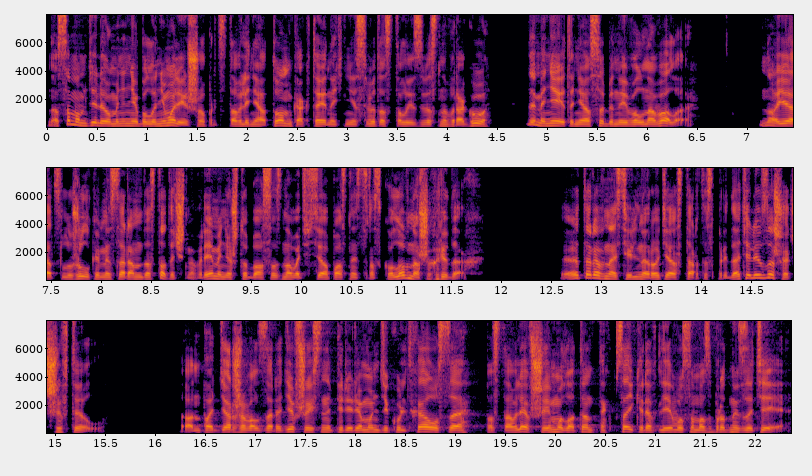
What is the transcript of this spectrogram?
На самом деле у меня не было ни малейшего представления о том, как тайна Тени Света стала известна врагу, да меня это не особенно и волновало. Но я отслужил комиссаром достаточно времени, чтобы осознавать всю опасность раскола в наших рядах. Это равносильно роте Астарт из предателей, зашедший в тыл. Он поддерживал зародившийся на переремонте культ хаоса, поставлявший ему латентных псайкеров для его самосбродной затеи.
